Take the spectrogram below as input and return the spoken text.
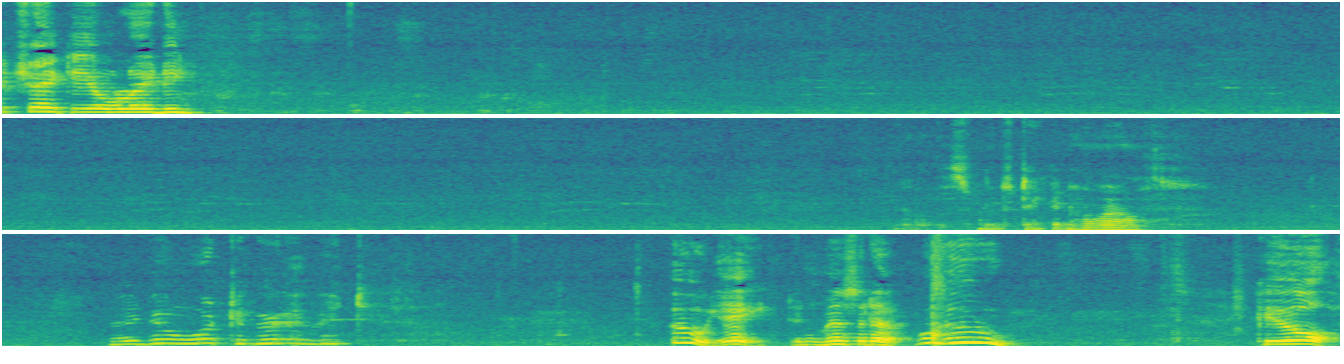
Don't shaky, old lady. This one's taking a while. I don't want to grab it. Oh, yay. Didn't mess it up. Woohoo! Cool.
